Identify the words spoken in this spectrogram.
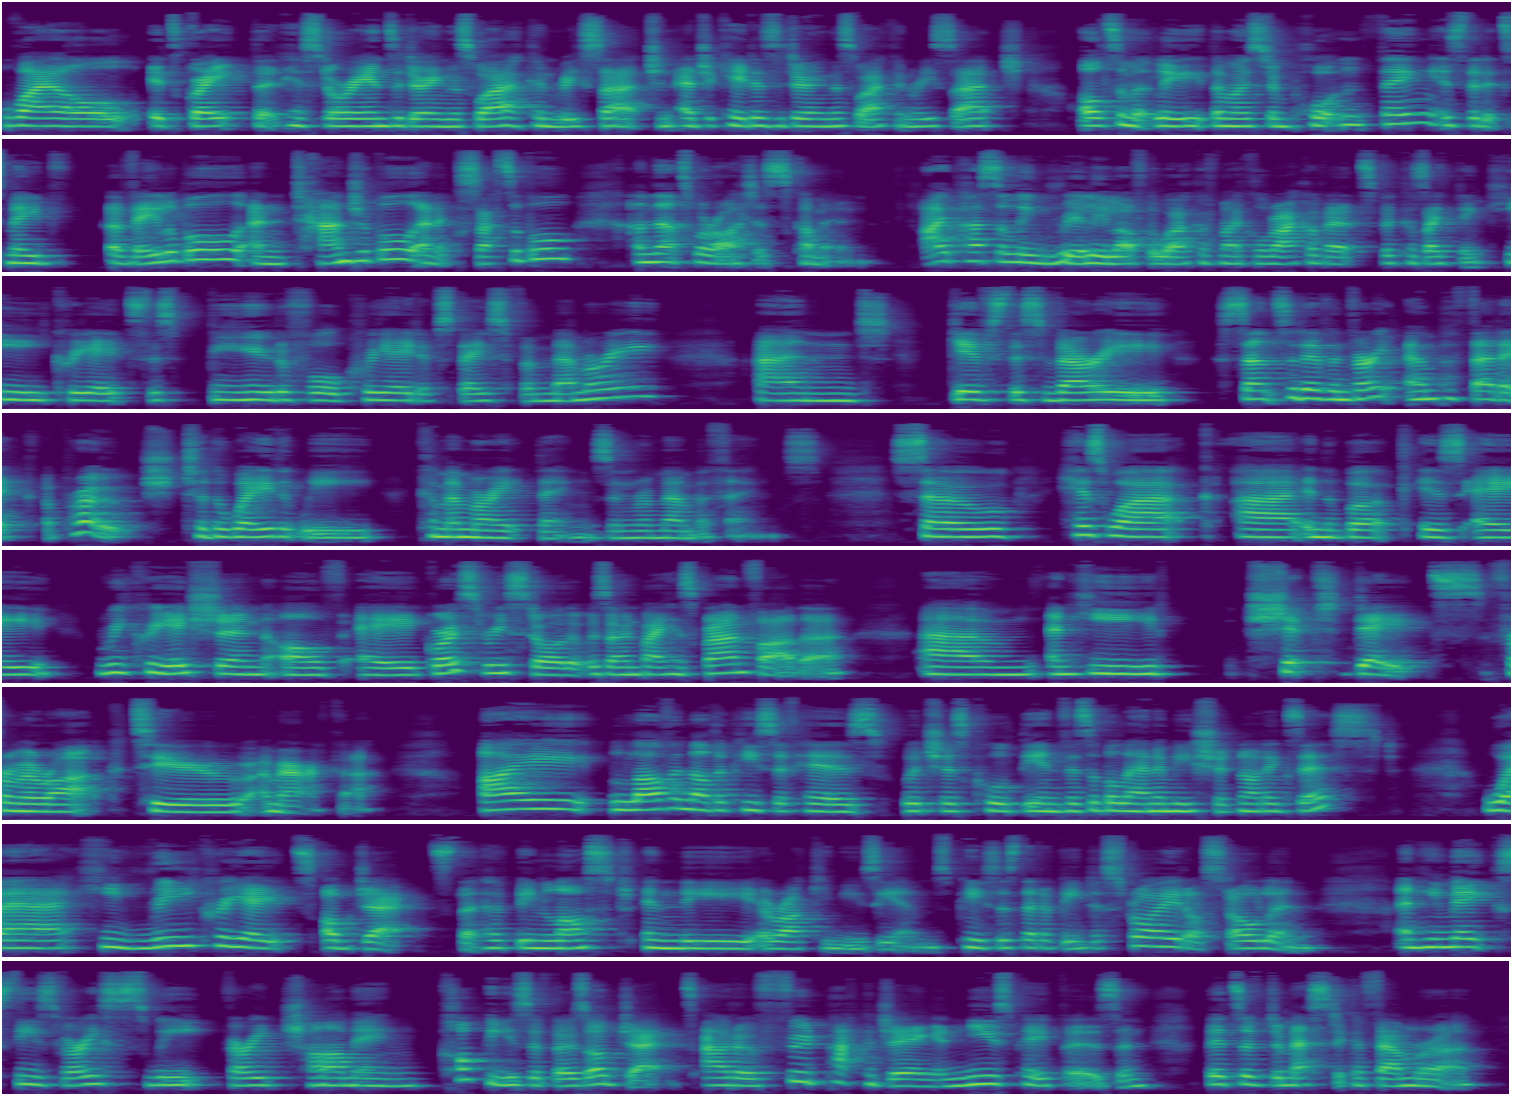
while it's great that historians are doing this work and research and educators are doing this work and research, ultimately the most important thing is that it's made available and tangible and accessible. And that's where artists come in. I personally really love the work of Michael Rakowitz because I think he creates this beautiful creative space for memory and gives this very sensitive and very empathetic approach to the way that we commemorate things and remember things. So his work uh, in the book is a recreation of a grocery store that was owned by his grandfather. Um, and he shipped dates from Iraq to America. I love another piece of his, which is called The Invisible Enemy Should Not Exist, where he recreates objects that have been lost in the Iraqi museums, pieces that have been destroyed or stolen, and he makes these very sweet, very charming copies of those objects out of food packaging and newspapers and bits of domestic ephemera.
